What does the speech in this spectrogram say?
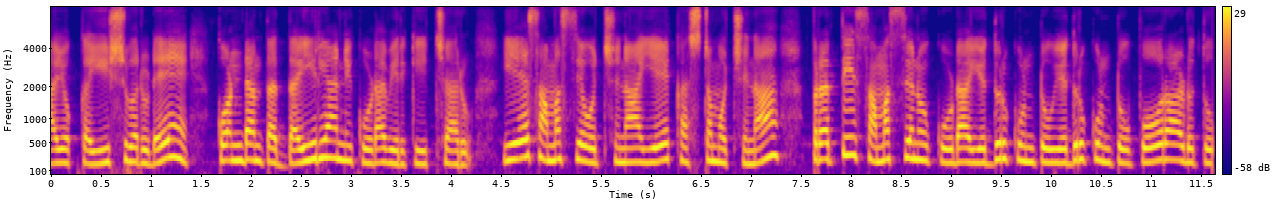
ఆ యొక్క ఈశ్వరుడే కొండంత ధైర్యాన్ని కూడా వీరికి ఇచ్చారు. ఏ సమస్య వచ్చినా ఏ కష్టం వచ్చినా ప్రతి సమస్యను కూడా ఎదుర్కొంటూ ఎదుర్కొంటూ పోరాడుతూ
